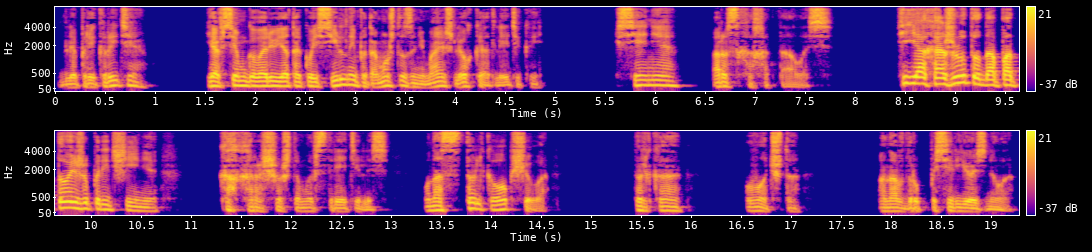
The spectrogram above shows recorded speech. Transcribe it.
Для прикрытия? Я всем говорю, я такой сильный, потому что занимаюсь легкой атлетикой. Ксения расхохоталась. Я хожу туда по той же причине. Как хорошо, что мы встретились. У нас столько общего. Только вот что. Она вдруг посерьезнела.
